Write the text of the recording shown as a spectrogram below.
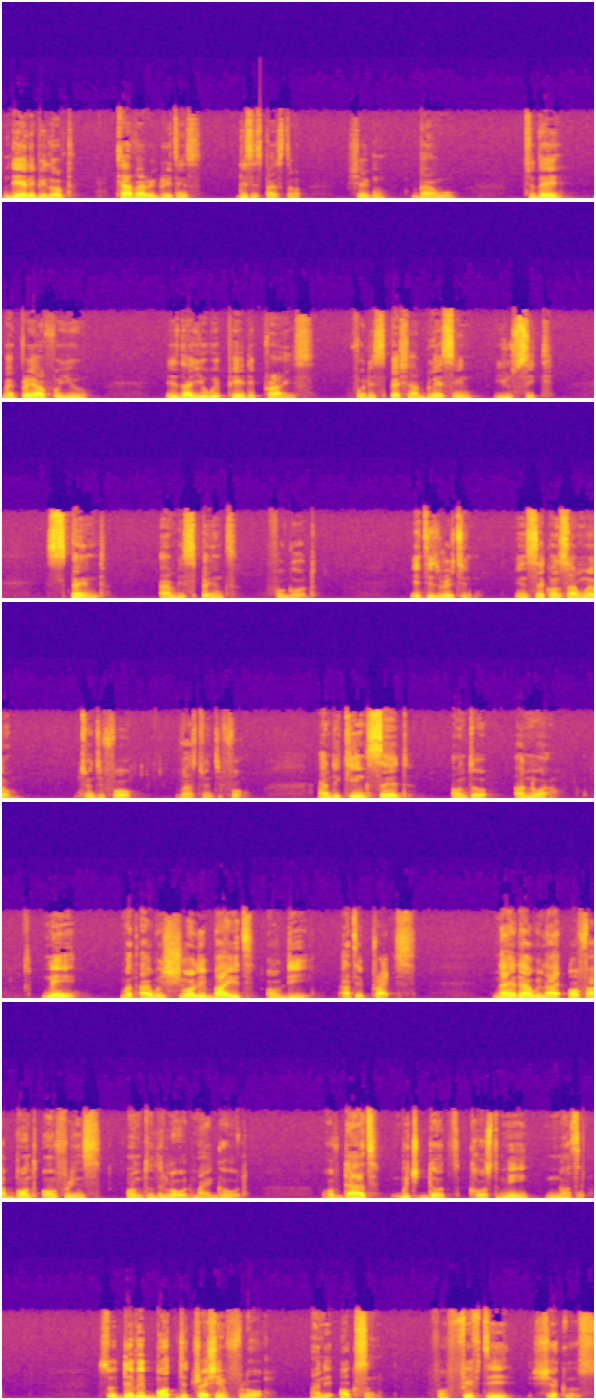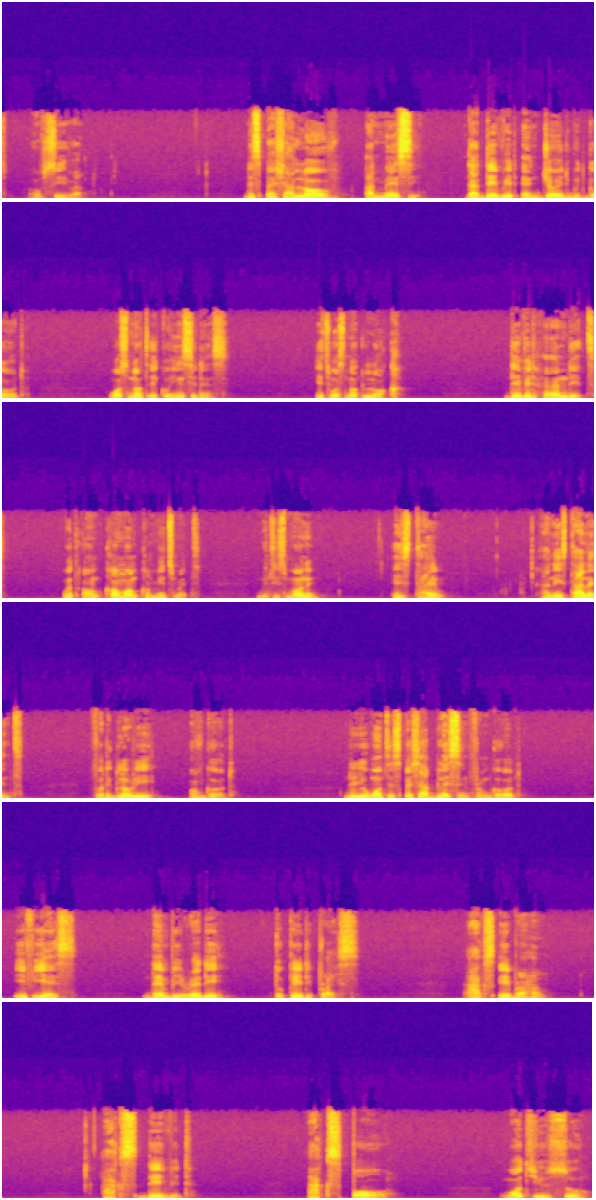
Dearly beloved, Calvary greetings. This is Pastor Segun Banwo. Today, my prayer for you is that you will pay the price for the special blessing you seek. Spend and be spent for God. It is written in 2 Samuel 24, verse 24. And the king said unto Araunah, Nay, but I will surely buy it of thee at a price. Neither will I offer burnt offerings unto the Lord my God of that which doth cost me nothing. So David bought the threshing floor and the oxen for fifty shekels of silver. The special love and mercy that David enjoyed with God was not a coincidence. It was not luck. David earned it with uncommon commitment with his money, his time, and his talent for the glory of God. Do you want a special blessing from God? If yes, then be ready to pay the price. Ask Abraham Ask David. Ask Paul. What you sow,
